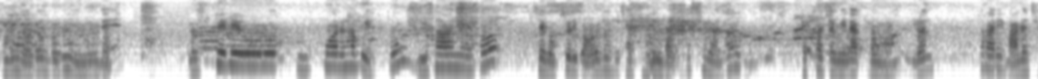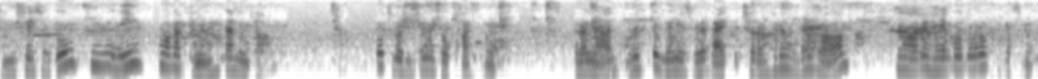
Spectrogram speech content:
굉장히 어려운 부분이 있는데 이 스테레오로 통화를 하고 있고 이 상황에서 제 목소리가 어느 정도 잘 들린다고 하시면은 백화점이나 병원 이런 사람이 많은 장소에서도 충분히 통화가 가능하다는 점 참고 들어주시면 좋을 것 같습니다. 그러면 오른쪽 유닛을 마이크처럼 활용을 해서 통화를 해보도록 하겠습니다.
